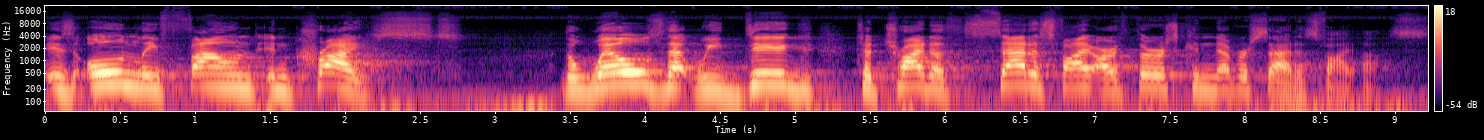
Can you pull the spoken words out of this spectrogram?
is only found in Christ. The wells that we dig to try to satisfy our thirst can never satisfy us.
